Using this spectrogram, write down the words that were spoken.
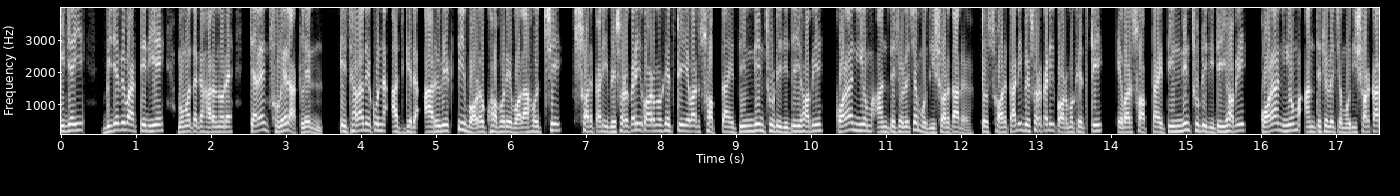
নিজেই বিজেপি প্রার্থী দিয়ে মমতাকে হারানোর চ্যালেঞ্জ ছুঁড়ে রাখলেন। এছাড়া দেখুন, আজকের আরও একটি বড় খবরে বলা হচ্ছে, সরকারি বেসরকারি কর্মক্ষেত্রে এবার সপ্তাহে তিন দিন ছুটি দিতেই হবে, কড়া নিয়ম আনতে চলেছে মোদী সরকার। তো সরকারি বেসরকারি কর্মক্ষেত্রে এবার সপ্তাহে তিন দিন ছুটি দিতেই হবে, কড়া নিয়ম আনতে চলেছে মোদী সরকার।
